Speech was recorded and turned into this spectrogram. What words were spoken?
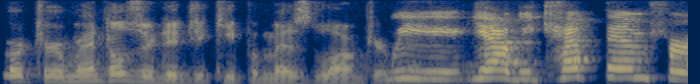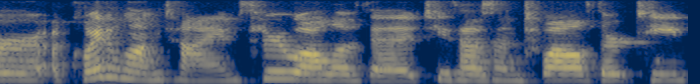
short-term rentals, or did you keep them as long-term? We rentals? yeah, we kept them for a, quite a long time through all of the 2012, 13.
